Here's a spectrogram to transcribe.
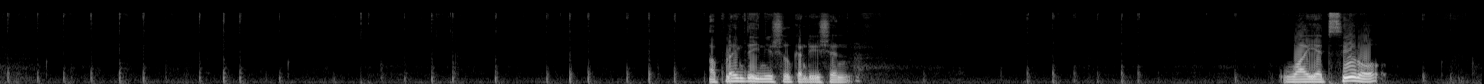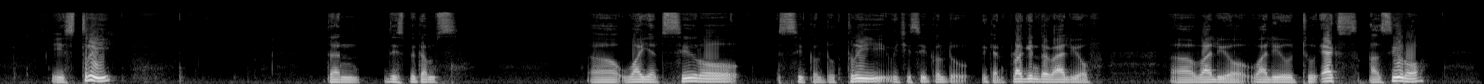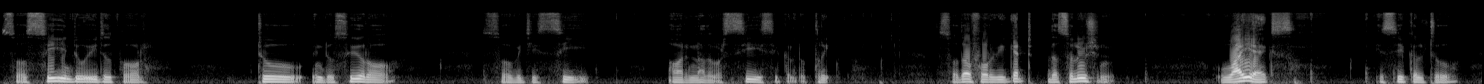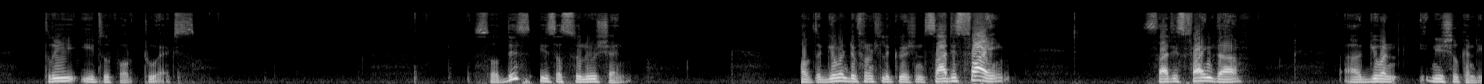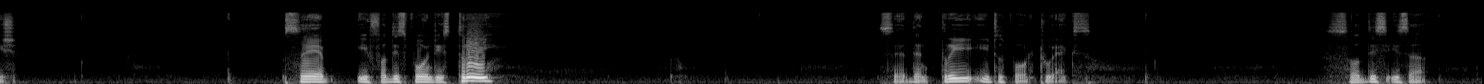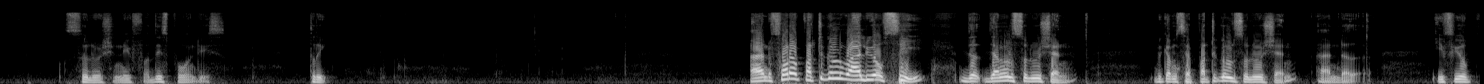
applying the initial condition y at 0 is 3 then this becomes uh, y at 0 is equal to 3 which is equal to we can plug in the value of uh, value value to x as 0. So, c into e to the power 2 into 0 so which is c or in other words c is equal to 3. So, therefore, we get the solution y x is equal to 3 e to the power 2 x. So, this is a solution of the given differential equation satisfying satisfying the uh, given initial condition. Say if for this point is 3 say then 3 e to the power 2 x. So, this is a solution if for this point is 3. And for a particular value of c the general solution becomes a particular solution and uh, if you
